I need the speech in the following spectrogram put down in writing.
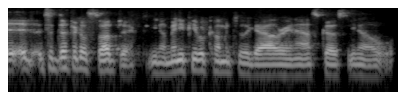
it, it's a difficult subject. You know, many people come into the gallery and ask us, you know,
